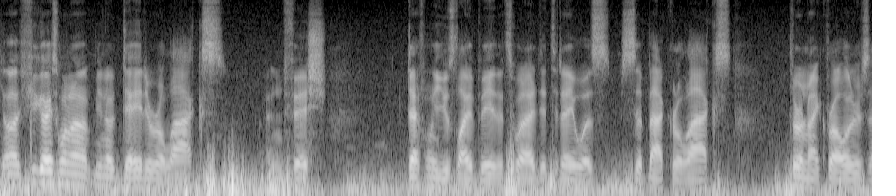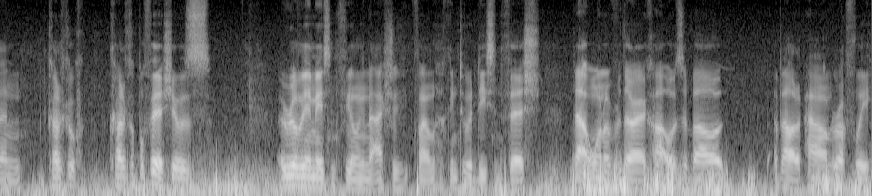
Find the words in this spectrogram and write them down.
you know, if you guys want to you know day to relax and fish, definitely use live bait. That's what I did today. Was sit back, relax throw night crawlers and caught a, a couple fish. It was a really amazing feeling to actually finally hook into a decent fish. That one over there I caught was about about a pound roughly,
